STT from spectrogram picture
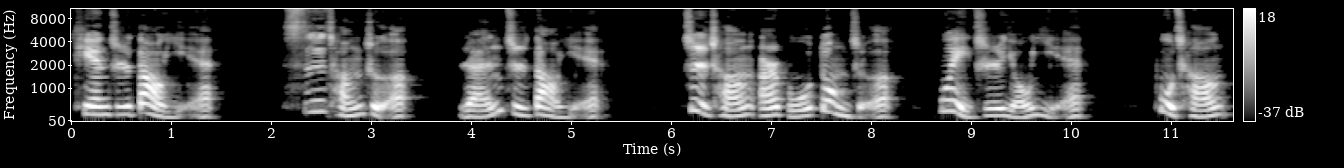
天之道也。思诚者，人之道也；至诚而不动者，谓之有也。不诚，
